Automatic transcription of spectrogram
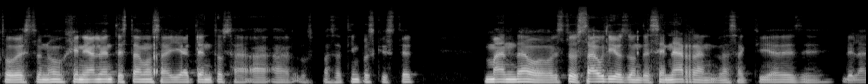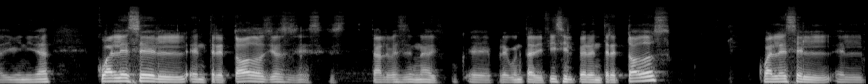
todo esto, ¿no? Generalmente estamos ahí atentos a, los pasatiempos que usted manda o estos audios donde se narran las actividades de, la divinidad. ¿Cuál es el, entre todos, yo tal vez es una eh, pregunta difícil, pero entre todos, ¿cuál es el,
